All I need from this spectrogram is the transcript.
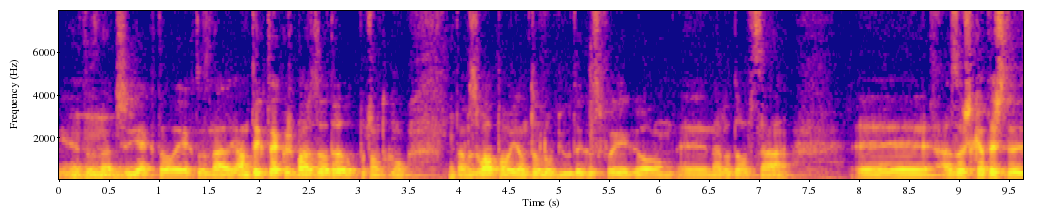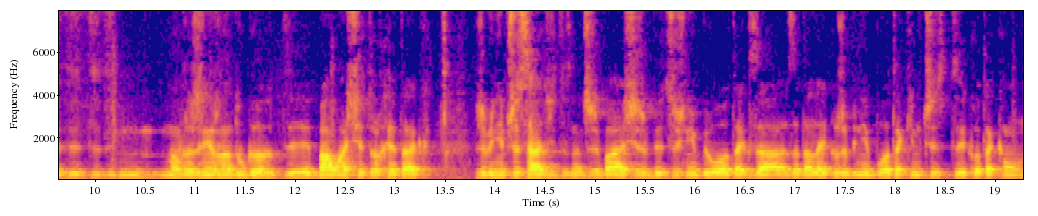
nie? To znaczy jak to, jak to znaleźć. Antyk to jakoś bardzo od, od początku tam złapał i on to lubił, tego swojego e, narodowca. E, A Zośka też, te, te, te, mam wrażenie, że ona długo e, bała się trochę tak, żeby nie przesadzić. To znaczy, że bała się, żeby coś nie było tak za, za daleko, żeby nie było takim czystym, tylko taką,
